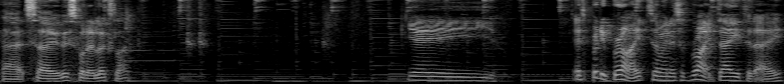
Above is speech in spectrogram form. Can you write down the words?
Uh, so this is what it looks like. Yay! It's pretty bright. I mean, it's a bright day today,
